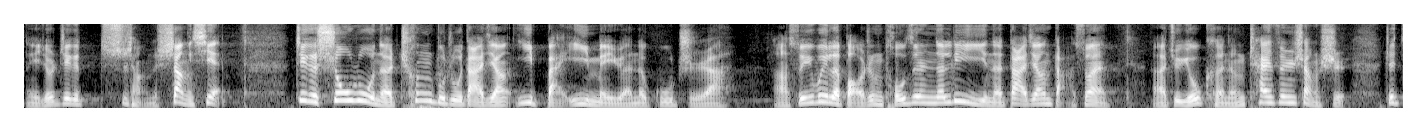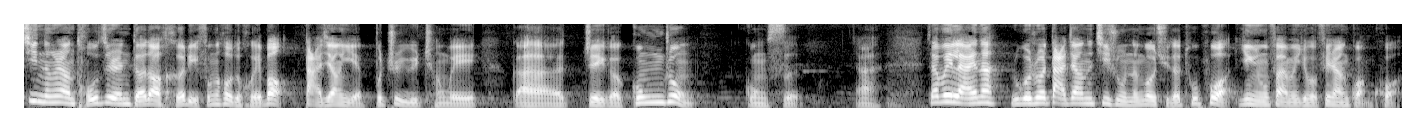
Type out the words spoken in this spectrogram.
也就是这个市场的上限。这个收入呢撑不住大疆一百亿美元的估值啊啊！所以为了保证投资人的利益呢，大疆打算啊就有可能拆分上市。这既能让投资人得到合理丰厚的回报，大疆也不至于成为呃这个公众公司。啊，在未来呢，如果说大疆的技术能够取得突破，应用范围就会非常广阔。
